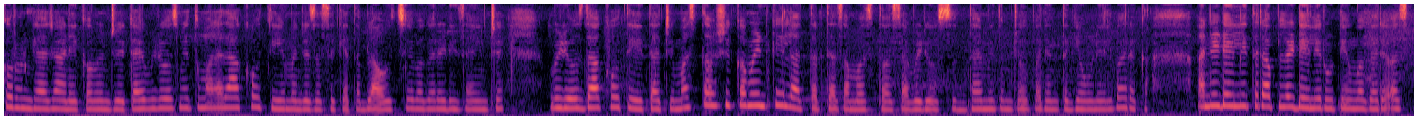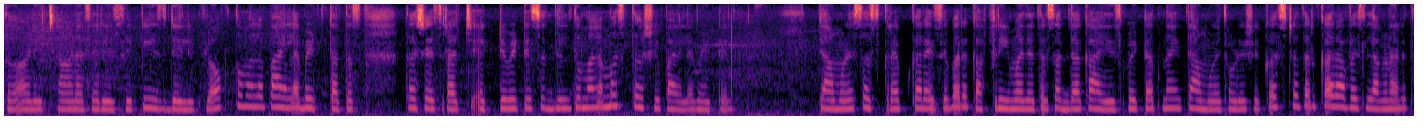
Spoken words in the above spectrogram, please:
करून घ्या जेणेकरून जे काही व्हिडिओज मी तुम्हाला दाखवते म्हणजे जसं की आता ब्लाऊजचे वगैरे डिझाईनचे व्हिडिओज दाखवते. त्याची मस्त अशी कमेंट केलात तर त्याचा मस्त असा व्हिडिओसुद्धा मी तुमच्यापर्यंत घेऊन येईल बरं का. आणि डेली तर आपलं डेली रुटीन वगैरे असतं आणि छान असे रेसिपीज डेली ब्लॉग तुम्हाला पाहायला भेटतातच. तसेच रातची ॲक्टिव्हिटीसुद्धा तुम्हाला मस्त अशी पाहायला भेटेल. त्यामुळे सबस्क्राईब करायचे बरं का. फ्रीमध्ये तर सध्या काहीच भेटत नाही. त्यामुळे थोडेसे कष्ट तर करावेच लागणार आहेत.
